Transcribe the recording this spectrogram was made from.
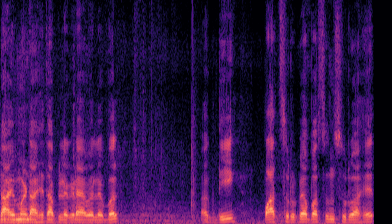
डायमंड आहेत आपल्याकडे अवेलेबल अगदी पाच रुपयापासून सुरू आहेत.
